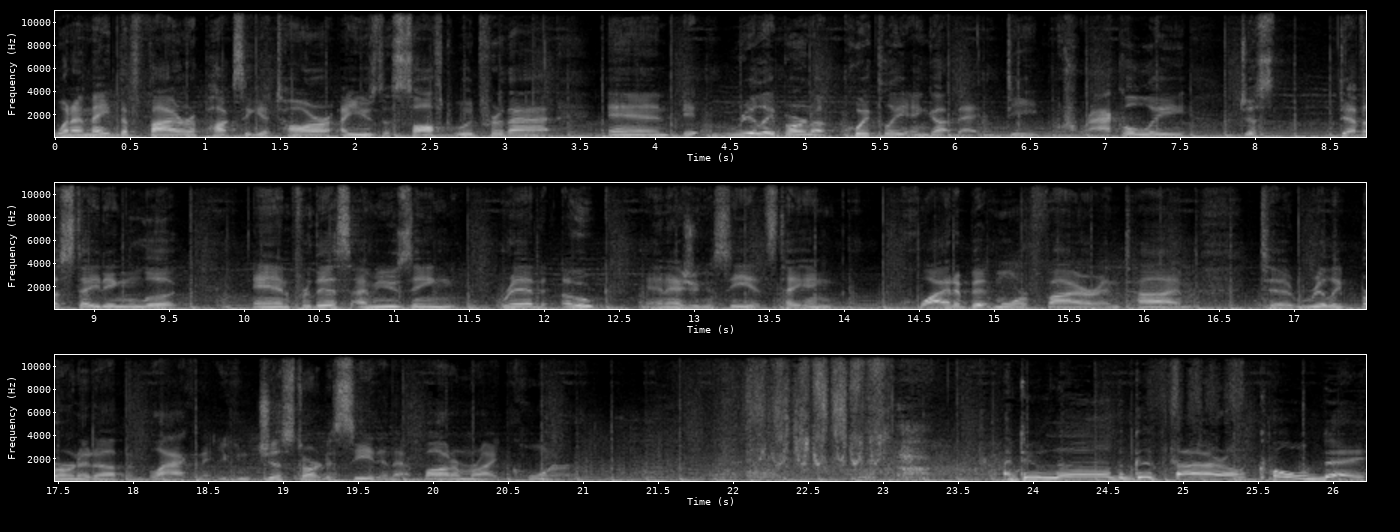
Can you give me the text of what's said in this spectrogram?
When I made the fire epoxy guitar, I used a softwood for that, and it really burned up quickly and got that deep, crackly, just devastating look. And for this, I'm using red oak, and as you can see, it's taking quite a bit more fire and time to really burn it up and blacken it. You can just start to see it in that bottom right corner. I do love a good fire on a cold day.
